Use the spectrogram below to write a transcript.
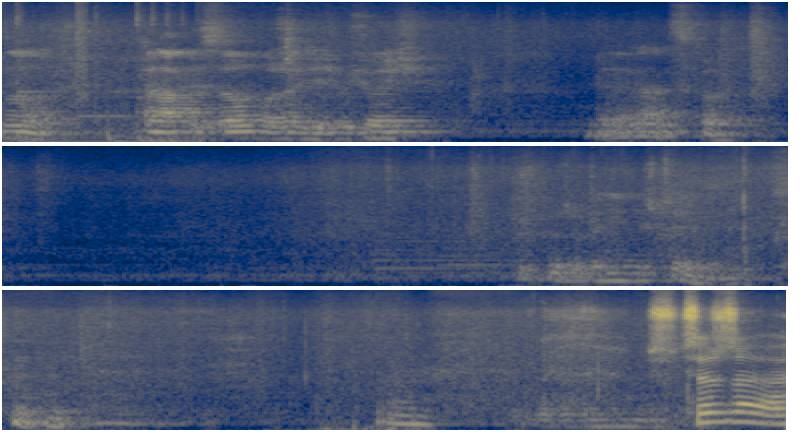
no, kanapy są, można gdzieś usiąść. Elegancko. Tylko, żeby nie niszczyli. Szczerze,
